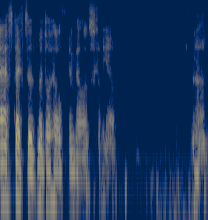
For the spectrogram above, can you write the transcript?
aspects of mental health imbalance coming out. Um,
